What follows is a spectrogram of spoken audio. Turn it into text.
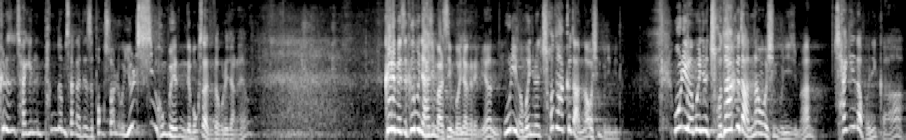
그래서 자기는 판검사가 돼서 복수하려고 열심히 공부했는데 목사가 됐다고 그러잖아요. 그러면서 그분이 하신 말씀이 뭐냐 그러면 우리 어머니는 초등학교도 안 나오신 분입니다. 우리 어머니는 초등학교도 안 나오신 분이지만 자기가 보니까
